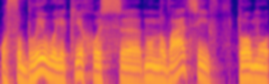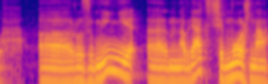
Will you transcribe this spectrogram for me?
особливо якихось е, ну, новацій в тому е, розумінні е, навряд чи можна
